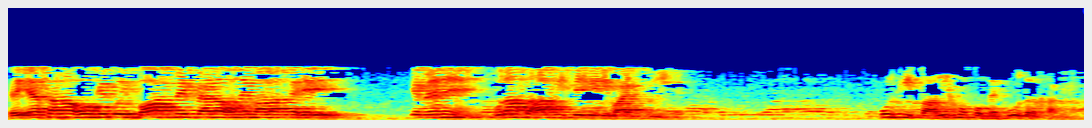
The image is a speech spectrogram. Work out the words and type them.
کہیں ایسا نہ ہو کہ کوئی بات میں پیدا ہونے والا کہے کہ میں نے پورا صحابی سے یہ روایت سنی ہے۔ ان کی تاریخوں کو محفوظ رکھا گیا۔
